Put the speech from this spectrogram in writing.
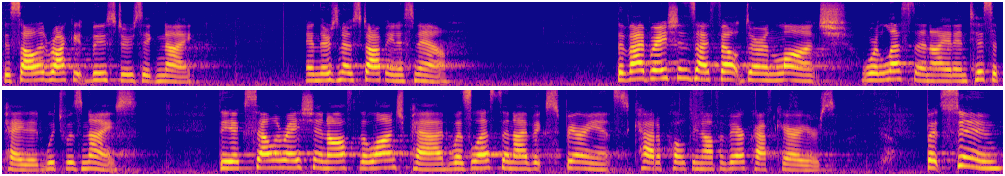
the solid rocket boosters ignite. And there's no stopping us now. The vibrations I felt during launch were less than I had anticipated, which was nice. The acceleration off the launch pad was less than I've experienced catapulting off of aircraft carriers. But soon,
